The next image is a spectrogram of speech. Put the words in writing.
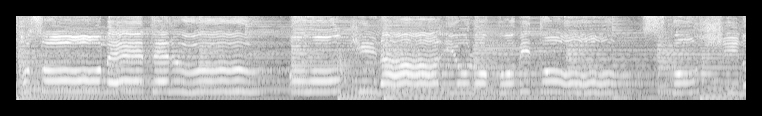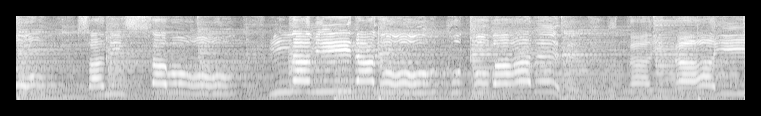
細めてる大きな喜びと少しの寂しさを涙の言葉で歌いたい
